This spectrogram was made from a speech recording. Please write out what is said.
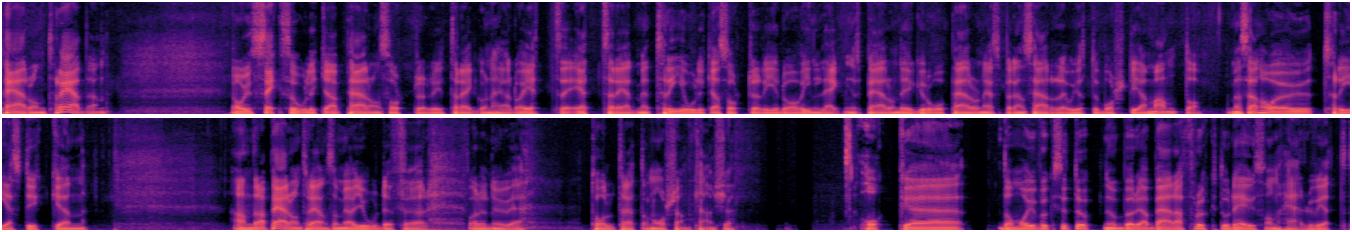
päronträden. Jag har ju sex olika päronsorter i trädgården här. Då. Ett, ett träd med tre olika sorter i då av inläggningspäron. Det är gråpäron, Esperens herre och Göteborgs diamant. Då. Men sen har jag ju tre stycken andra päronträd som jag gjorde för vad det nu är 12-13 år sedan kanske. Och eh, de har ju vuxit upp nu och börjat bära frukt och det är ju sån här, du vet,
